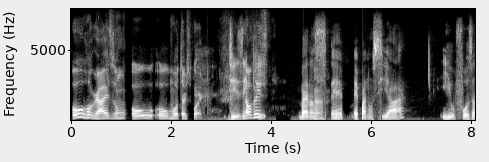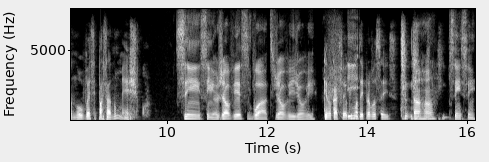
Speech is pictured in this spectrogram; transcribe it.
Ou Horizon ou, ou Motorsport. Dizem Talvez- que vai lançar, é, é para anunciar e o Forza novo vai se passar no México. Sim, sim, eu já ouvi esses boatos, já ouvi, já ouvi. Que no foi eu que E- mandei pra vocês. Aham, sim, sim.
